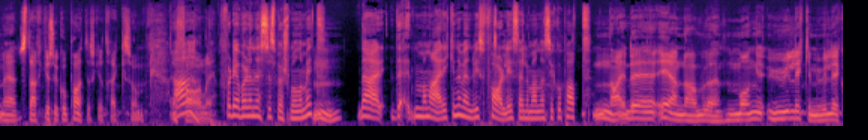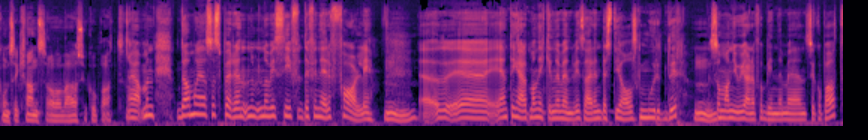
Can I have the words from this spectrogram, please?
med sterke psykopatiske trekk som er farlige. Ah, for det var det neste spørsmålet mitt. Mm. Er, det, man er ikke nødvendigvis farlig selv om man er psykopat. Nei, det er en av eh, mange ulike mulige konsekvenser av å være psykopat. Ja, men da må jeg også spørre, når vi sier, definerer farlig Mm. eh, En ting er at man ikke nødvendigvis er en bestialsk morder, Mm. som man jo gjerne forbinder med en psykopat,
